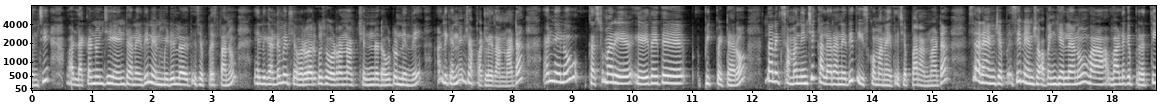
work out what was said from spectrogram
నుంచి వాళ్ళు ఎక్కడి నుంచి ఏంటి అనేది నేను మిడిల్లో అయితే చెప్పేస్తాను. ఎందుకంటే మీరు చివరి వరకు చూడరని నాకు చిన్న డౌట్ ఉండింది. అందుకని నేను చెప్పట్లేదు అనమాట అండ్ నేను కస్టమర్ ఏ ఏదైతే పిక్ పెట్టారో దానికి సంబంధించి కలర్ అనేది తీసుకోమని అయితే చెప్పారనమాట సరే అని చెప్పేసి నేను షాపింగ్కి వెళ్ళాను. వా వాళ్ళకి ప్రతి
